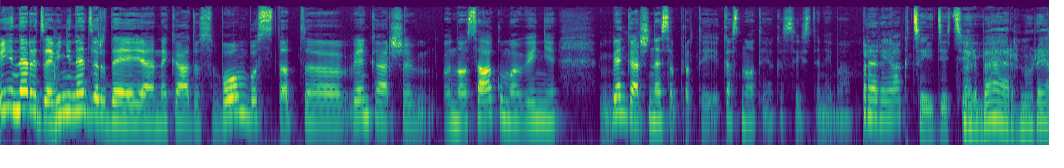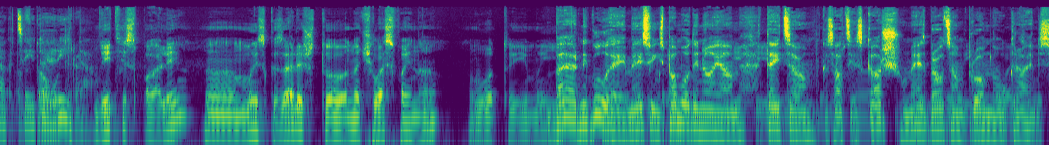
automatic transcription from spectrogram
viņi neredzēja, viņi nedzirdēja nekādus bombus, tad vienkārši no sākuma viņi vienkārši nesapratīja, kas notiek īstenībā. Par reakciju, dzirdēju. Par bērnu reakciju tajā rītā. Дети спали, мы сказали, что началась война. Вот, мы... Bērni gulēja, mēs viņus pamodinājām, teicām, ka sācies karš, un mēs braucām prom no Ukrainas.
